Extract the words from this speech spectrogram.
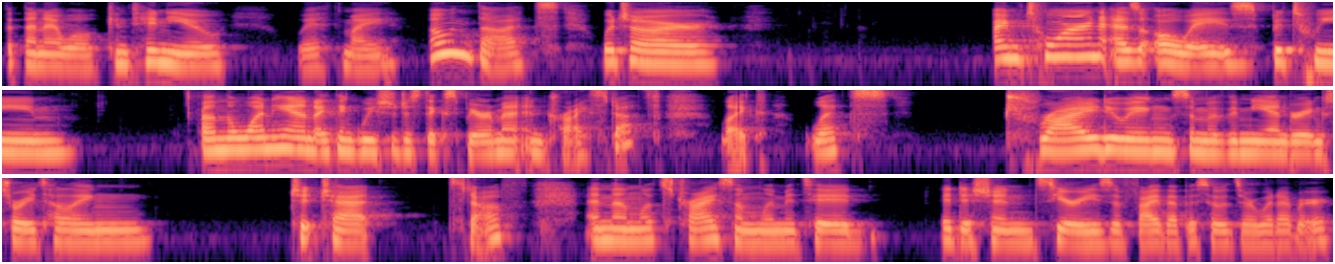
But then I will continue with my own thoughts, which are I'm torn as always between, on the one hand, I think we should just experiment and try stuff. Like, let's try doing some of the meandering storytelling chit chat stuff. And then let's try some limited edition series of five episodes or whatever.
